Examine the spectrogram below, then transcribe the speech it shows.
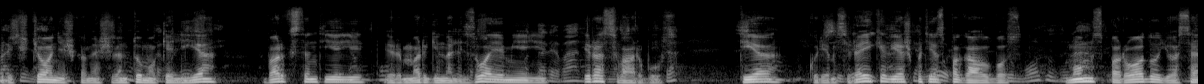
Krikščioniškame šventumo kelyje vargstantieji ir marginalizuojamieji yra svarbus. Tie, kuriems reikia viešpaties pagalbos, mums parodo juose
